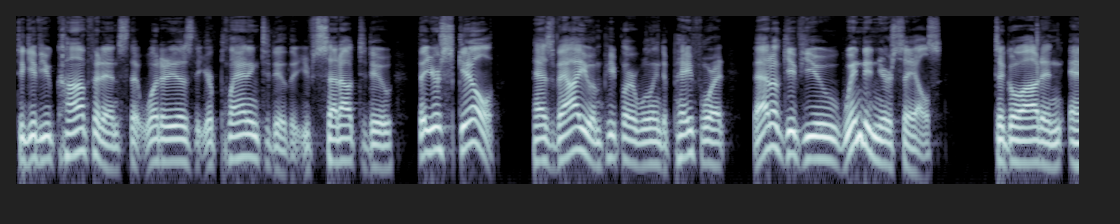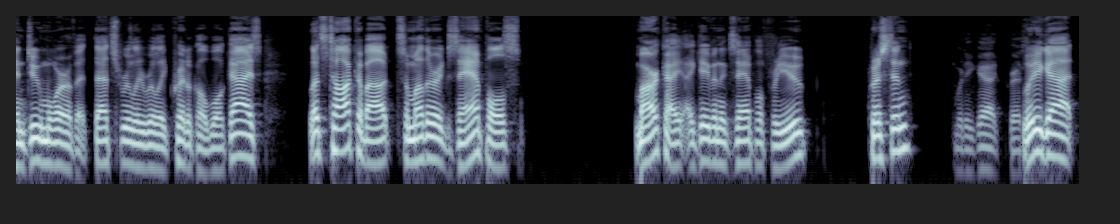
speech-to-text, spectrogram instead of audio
to give you confidence that what it is that you're planning to do, that you've set out to do, that your skill has value and people are willing to pay for it. That'll give you wind in your sails to go out and, and do more of it. That's really, really critical. Well, guys, let's talk about some other examples. Mark, I, I gave an example for you. Kristen, What do you got, Chris? what do you got?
